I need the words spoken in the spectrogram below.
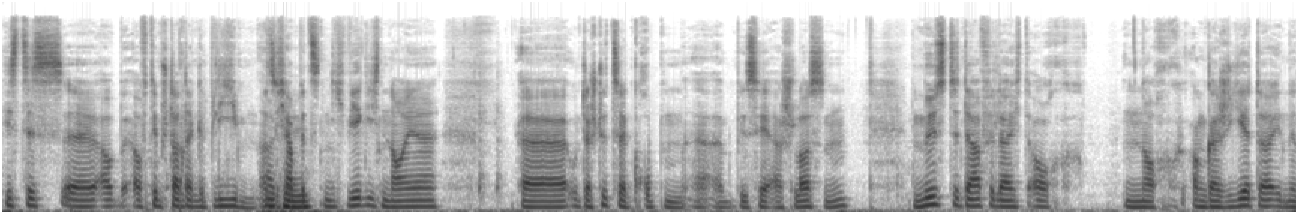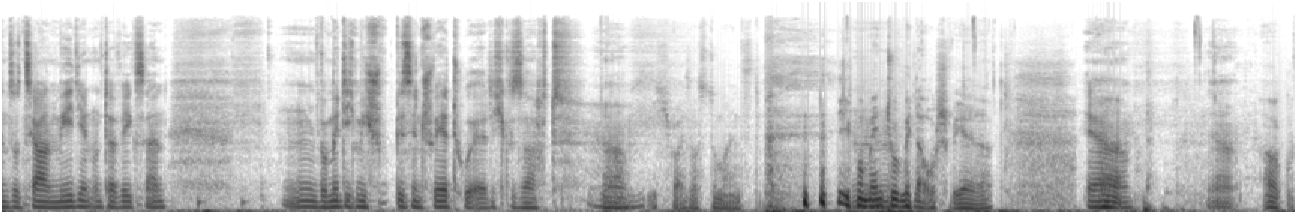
ist es äh, auf, dem Stand dann geblieben. Also ich Okay. habe jetzt nicht wirklich neue äh, Unterstützergruppen äh, bisher erschlossen. Müsste da vielleicht auch noch engagierter in den sozialen Medien unterwegs sein, mh, womit ich mich ein bisschen schwer tue, ehrlich gesagt. ja, ich weiß, was du meinst. Im Moment tut mir das auch schwer. Ja. Ja. ja. ja. Aber gut,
